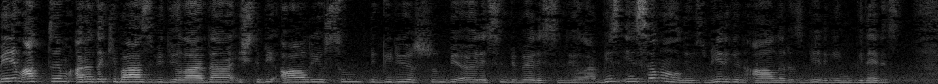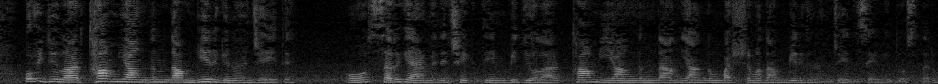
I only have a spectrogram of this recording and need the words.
Benim attığım aradaki bazı videolarda işte bir ağlıyorsun, bir gülüyorsun, bir öylesin, bir böylesin diyorlar. Biz insanoğluyuz. Bir gün ağlarız, bir gün güleriz. O videolar tam yangından bir gün önceydi. O sarı germede çektiğim videolar tam yangından, yangın başlamadan bir gün önceydi sevgili dostlarım.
